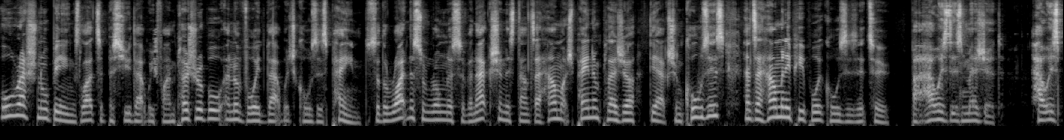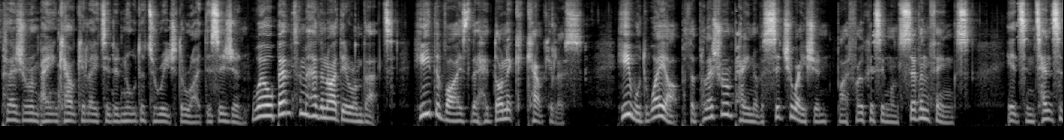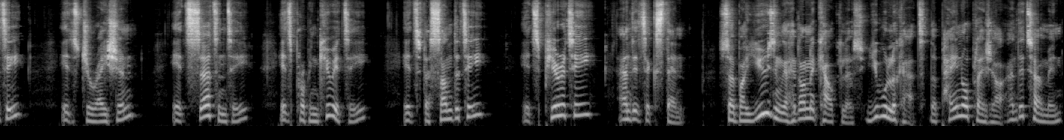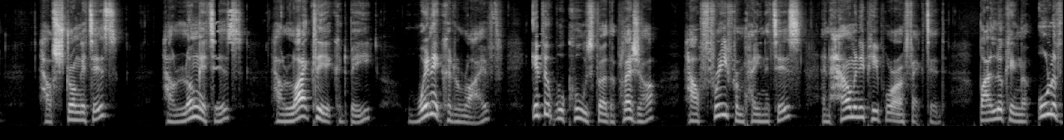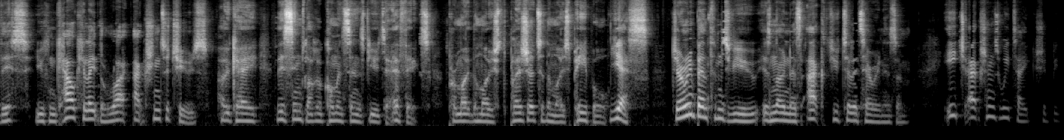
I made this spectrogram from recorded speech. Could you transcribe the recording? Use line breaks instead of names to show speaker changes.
All rational beings like to pursue that we find pleasurable and avoid that which causes pain. So the rightness and wrongness of an action is down to how much pain and pleasure the action causes and to how many people it causes it to. But how is this measured? How is pleasure and pain calculated in order to reach the right decision? Well, Bentham had an idea on that. He devised the hedonic calculus. He would weigh up the pleasure and pain of a situation by focusing on seven things its intensity, its duration, its certainty, its propinquity, its fecundity, its purity, and its extent. So by using the hedonic calculus, you will look at the pain or pleasure and determine how strong it is, how long it is, how likely it could be, when it could arrive, if it will cause further pleasure, how free from pain it is, and how many people are affected. By looking at all of this, you can calculate the right action to choose.
Okay, this seems like a common sense view to ethics. Promote the most pleasure to the most people.
Yes, Jeremy Bentham's view is known as act utilitarianism. Each actions we take should be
